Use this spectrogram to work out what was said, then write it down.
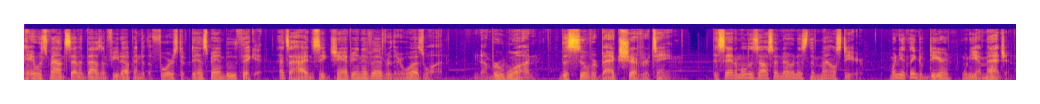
It was found 7,000 feet up into the forest of dense bamboo thicket. That's a hide and seek champion if ever there was one. Number 1. The Silverback Chevrotain. This animal is also known as the mouse deer. When you think of deer, what do you imagine?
